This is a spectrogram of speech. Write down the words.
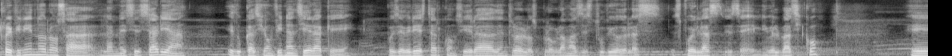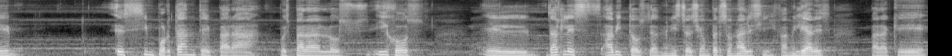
refiriéndonos a la necesaria educación financiera que pues debería estar considerada dentro de los programas de estudio de las escuelas desde el nivel básico. Eh, es importante para, pues para los hijos darles hábitos de administración personales y familiares para que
